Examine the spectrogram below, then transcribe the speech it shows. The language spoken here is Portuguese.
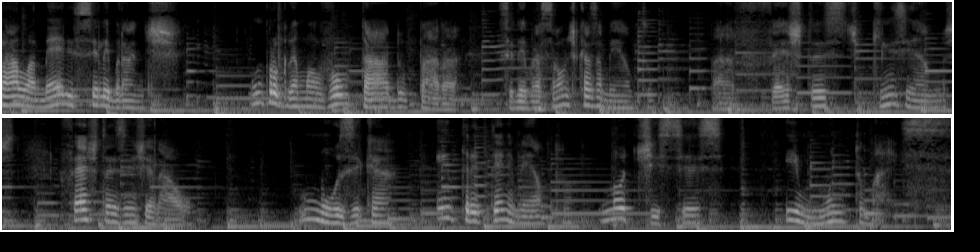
Fala Mary Celebrante, um programa voltado para celebração de casamento, para festas de 15 anos, festas em geral, música, entretenimento, notícias e muito mais.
